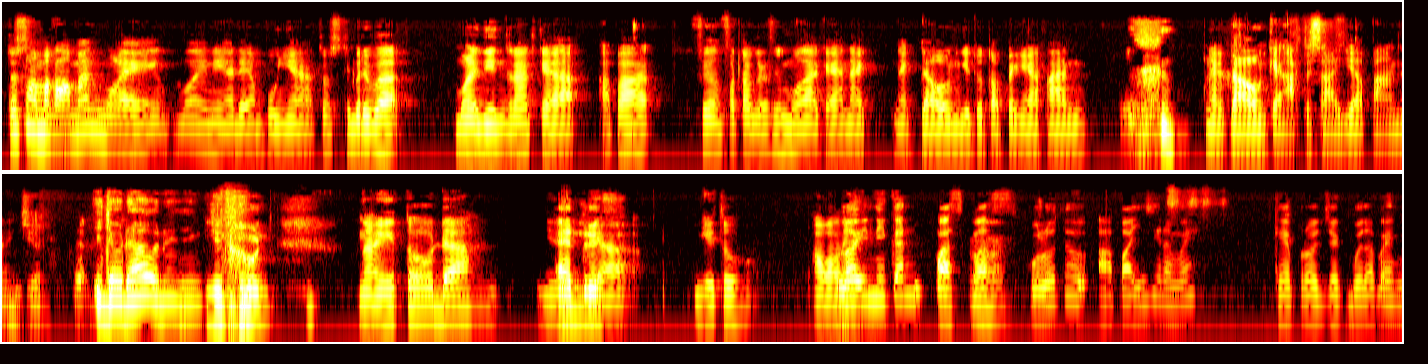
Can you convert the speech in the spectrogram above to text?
terus lama kelamaan mulai mulai nih ada yang punya. Terus tiba-tiba mulai di internet kayak apa film fotografi mulai kayak naik naik daun gitu topengnya kan. Naik daun kayak artis aja apaan anjir. Hijau daun anjing. Hijau daun. Nah itu udah. Jadi Edris. ya gitu Lo awalnya. ini kan pas kelas 10 tuh apanya sih namanya? Kayak project buat apa yang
